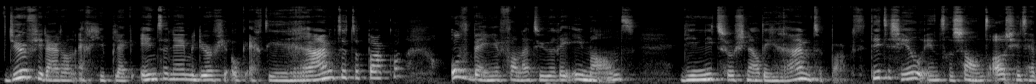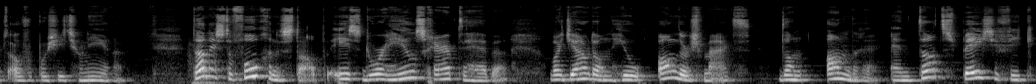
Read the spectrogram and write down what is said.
durf je daar dan echt je plek in te nemen? Durf je ook echt die ruimte te pakken? Of ben je van nature iemand die niet zo snel die ruimte pakt? Dit is heel interessant als je het hebt over positioneren. Dan is de volgende stap is door heel scherp te hebben wat jou dan heel anders maakt dan anderen en dat specifiek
